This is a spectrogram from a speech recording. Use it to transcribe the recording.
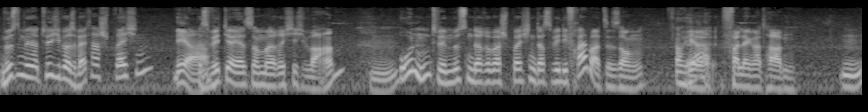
müssen wir natürlich über das Wetter sprechen. Ja. Es wird ja jetzt nochmal richtig warm. Mhm. Und wir müssen darüber sprechen, dass wir die Freibad-Saison Oh ja. äh, verlängert haben. Mhm.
